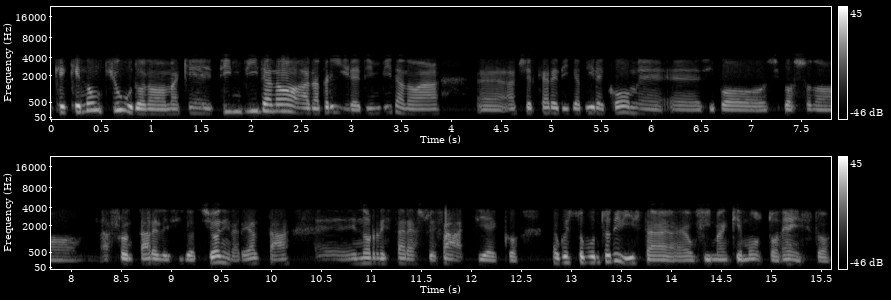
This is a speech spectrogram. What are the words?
che, che non chiudono, ma che ti invitano ad aprire, ti invitano a eh, a cercare di capire come eh, si, può, si, possono affrontare le situazioni, la realtà eh, e non restare assuefatti. Ecco. Da questo punto di vista è un film anche molto onesto,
